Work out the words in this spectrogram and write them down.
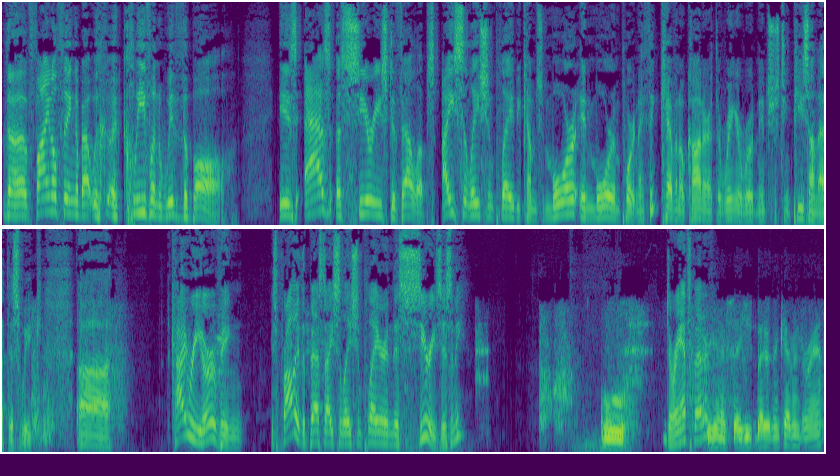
The final thing about with uh, Cleveland with the ball is as a series develops, isolation play becomes more and more important. I think Kevin O'Connor at the Ringer wrote an interesting piece on that this week. Uh, Kyrie Irving is probably the best isolation player in this series, isn't he? Ooh. Durant's better. You're going to say he's better than Kevin Durant?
